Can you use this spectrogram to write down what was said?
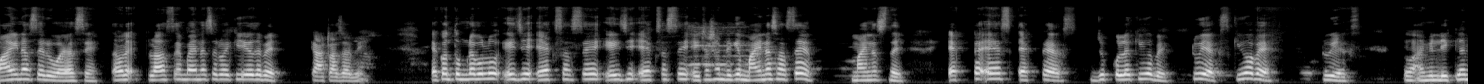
মাইনাসের ওয়াই আছে তাহলে প্লাসের মাইনাসের ওয়াই কি হয়ে যাবে? কাটা যাবে। এখন তোমরা বলো এই যে এক্স আছে এই যে এক্স আছে এটার সামনে কি মাইনাস আছে? মাইনাস নেই। একটা এক্স একটা এক্স যোগ করলে কি হবে? টু এক্স কি হবে? টু এক্স তো আমি লিখলাম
